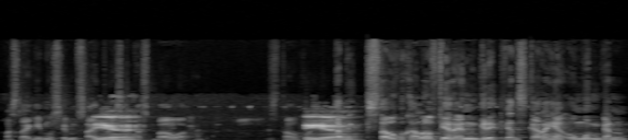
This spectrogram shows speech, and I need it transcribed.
Pas lagi musim sideways yeah. atas bawah. Setahu iya. Tapi setahu kalau Fear and Greed kan sekarang yang umum kan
